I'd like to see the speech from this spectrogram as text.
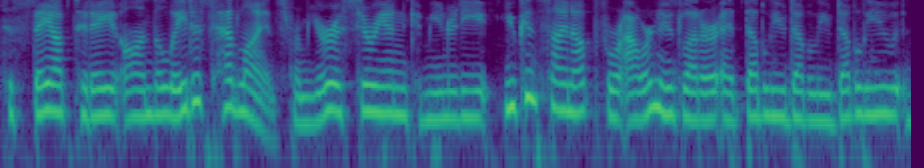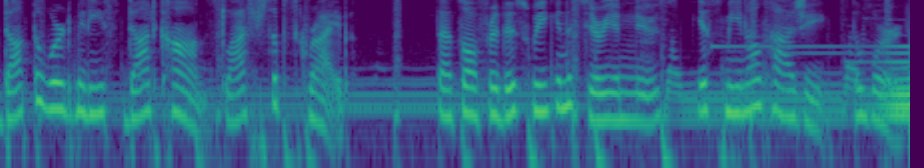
To stay up to date on the latest headlines from your Assyrian community, you can sign up for our newsletter at www.thewordmideast.com slash subscribe. That's all for this week in Assyrian news. Yasmin Altaji, The Word.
